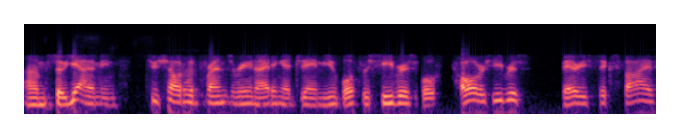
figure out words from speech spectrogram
Um, so yeah, I mean, two childhood friends reuniting at JMU, both receivers, both tall receivers. Berry six five,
